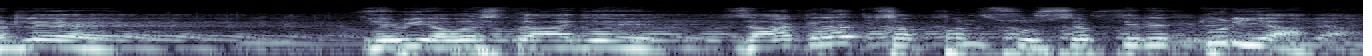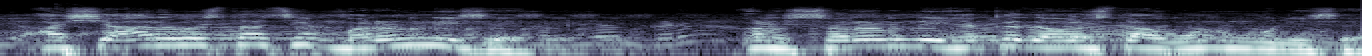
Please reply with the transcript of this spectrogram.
એટલે એવી અવસ્થા આજે જાગ્રત સપન સુસપ્તિ ને તુર્યા. આ ચાર અવસ્થા છે મરણની છે અને શરણની એક જ અવસ્થા ઊનમુની છે.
